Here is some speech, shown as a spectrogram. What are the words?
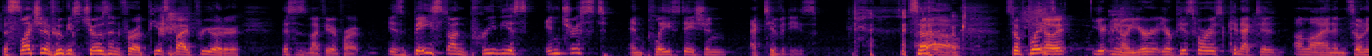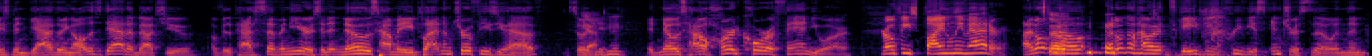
The selection of who gets chosen for a PS5 pre-order, this is my favorite part, is based on previous interest and PlayStation activities. So, oh. so, play, so it, you know your your PS4 is connected online, and Sony's been gathering all this data about you over the past seven years, and it knows how many platinum trophies you have. So yeah. it, it knows how hardcore a fan you are. Trophies finally matter. I don't so, know. I don't know how it's gauging previous interest though, and then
